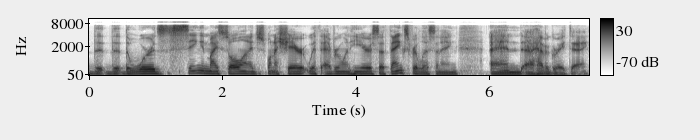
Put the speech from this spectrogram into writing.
The, the the words sing in my soul, and I just want to share it with everyone here. So thanks for listening, and uh, have a great day.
